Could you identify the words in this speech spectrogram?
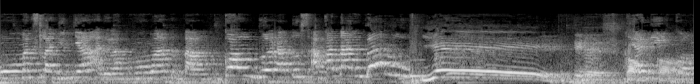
pengumuman selanjutnya adalah pengumuman tentang KOM 200 Angkatan Baru. Yeay! Yes, kom, Jadi kom. KOM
